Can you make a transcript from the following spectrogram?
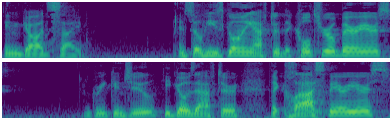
in God's sight. And so he's going after the cultural barriers, Greek and Jew. He goes after the class barriers,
